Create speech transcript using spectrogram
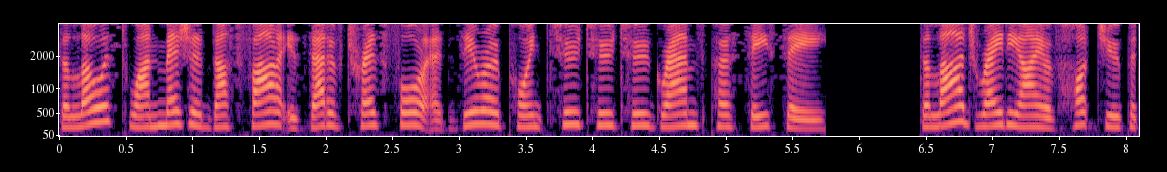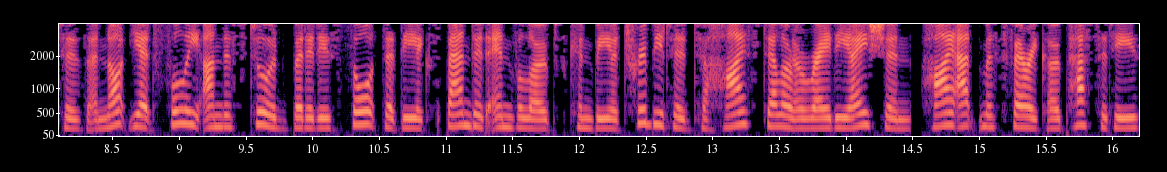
The lowest one measured thus far is that of TRES 4 at 0.222 grams per cc. The large radii of hot Jupiters are not yet fully understood but it is thought that the expanded envelopes can be attributed to high stellar irradiation, high atmospheric opacities,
